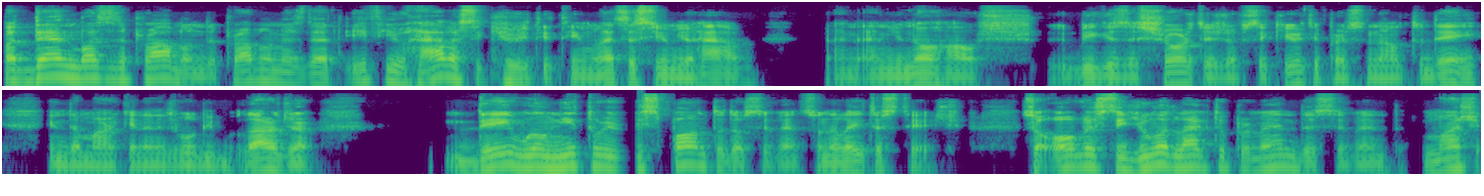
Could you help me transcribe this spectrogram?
But then what's the problem? The problem is that if you have a security team, let's assume you have, and, and you know how sh- big is the shortage of security personnel today in the market, and it will be larger, they will need to respond to those events on a later stage. So obviously, you would like to prevent this event much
